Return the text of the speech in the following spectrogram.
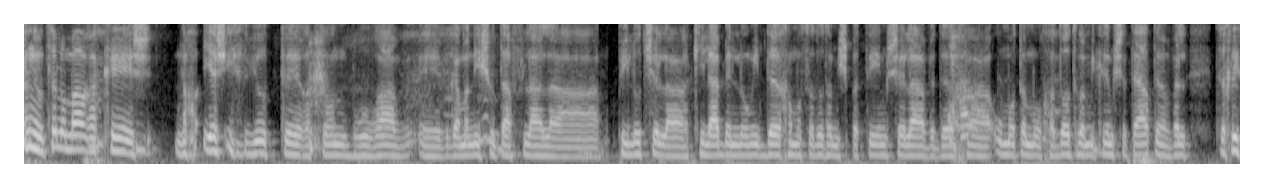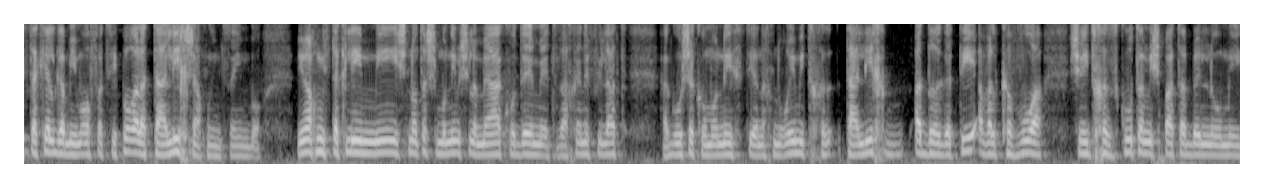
אני רוצה לומר רק יש אי שביעות אה, רצון ברורה, אה, וגם אני שותף לה לפעילות של הקהילה הבינלאומית דרך המוסדות המשפטיים שלה ודרך האומות המאוחדות במקרים שתיארתם, אבל צריך להסתכל גם עם עוף הציפור על התהליך שאנחנו נמצאים בו. אם אנחנו מסתכלים משנות ה-80 של המאה הקודמת ואחרי נפילת הגוש הקומוניסטי, אנחנו רואים התח... תהליך הדרגתי אבל קבוע של התחזקות המשפט הבינלאומי,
